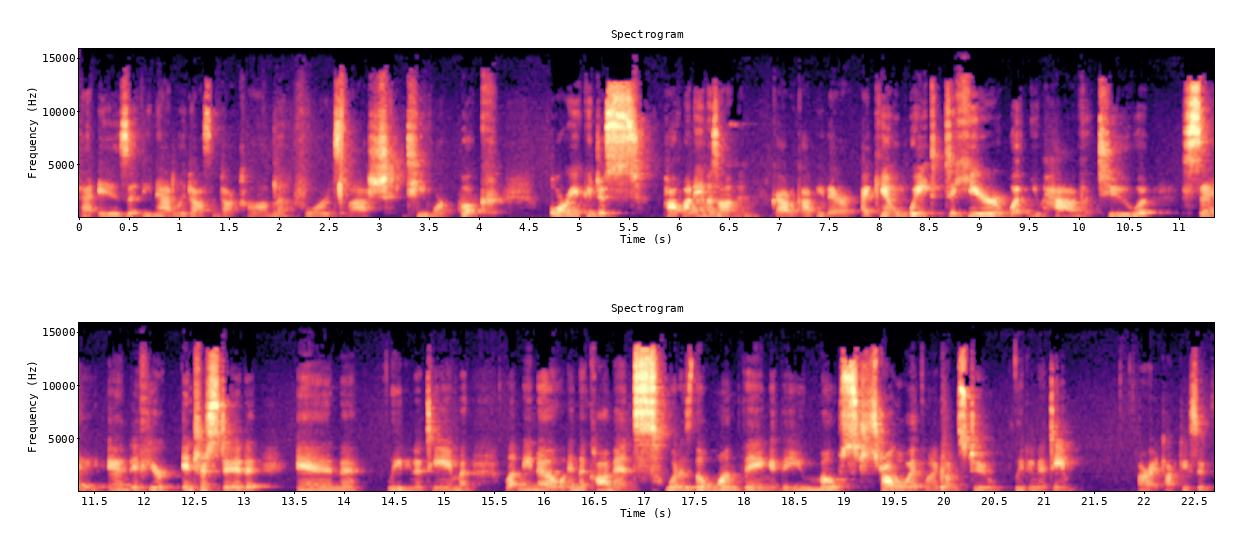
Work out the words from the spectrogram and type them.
That is the nataliedawson.com forward slash teamwork book. Or you can just pop on Amazon and grab a copy there. I can't wait to hear what you have to say. And if you're interested in leading a team, let me know in the comments what is the one thing that you most struggle with when it comes to leading a team. All right, talk to you soon.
